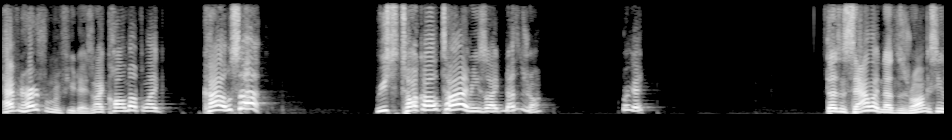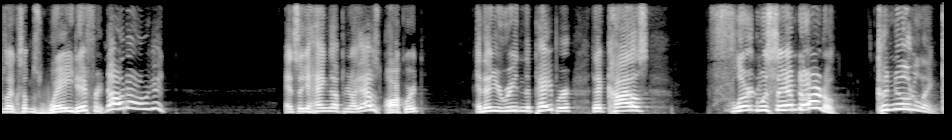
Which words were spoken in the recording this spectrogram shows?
haven't heard from him a few days, and I call him up like, Kyle, what's up? We used to talk all the time. He's like, nothing's wrong. We're good. Doesn't sound like nothing's wrong. It seems like something's way different. No, no, we're good. And so you hang up and you're like, that was awkward. And then you read in the paper that Kyle's flirting with Sam Darnold, canoodling,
